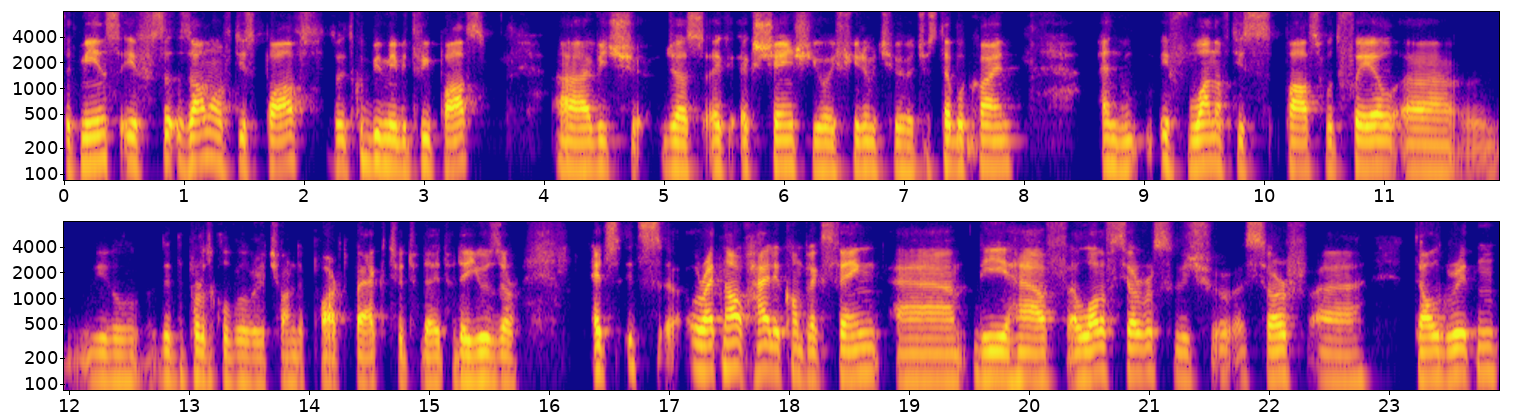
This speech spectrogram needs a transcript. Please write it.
That means if some of these paths, so it could be maybe three paths, uh, which just exchange your Ethereum to, to stablecoin, and if one of these paths would fail, uh, we will the, the, protocol will return the part back to, to the to the user. It's it's right now highly complex thing. Um, we have a lot of servers which serve uh, the algorithm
